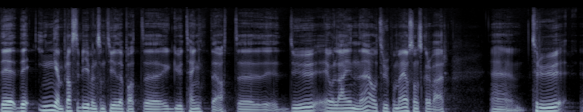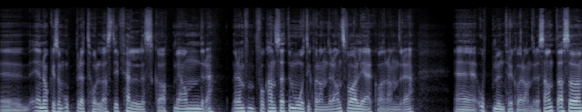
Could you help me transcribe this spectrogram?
det, det er ingen plass i Bibelen som tyder på at uh, Gud tenkte at uh, du er alene og tror på meg, og sånn skal det være. Uh, tro eh, er noe som opprettholdes i fellesskap med andre. Når de kan sette mot til hverandre, ansvarliggjøre hverandre, eh, oppmuntre hverandre. sant? Altså,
